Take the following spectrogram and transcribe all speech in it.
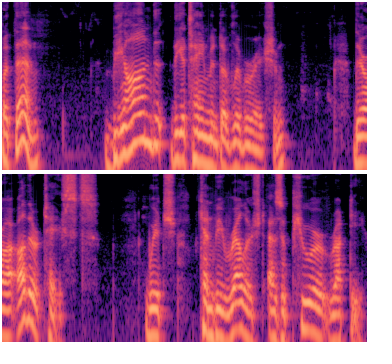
But then, beyond the attainment of liberation, there are other tastes which can be relished as a pure rati,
